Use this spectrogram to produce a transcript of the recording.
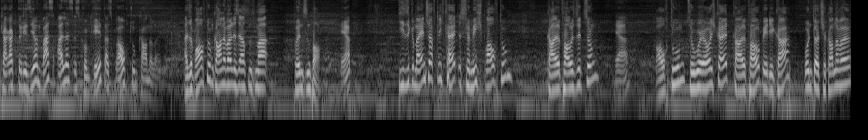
charakterisieren? Was alles ist konkret das Brauchtum Karneval? Also Brauchtum Karneval ist erstens mal Prinzenpaar. Ja, Diese Gemeinschaftlichkeit ist für mich Brauchtum. KLV-Sitzung, ja. Brauchtum, Zugehörigkeit, KLV, BDK, Bund Deutscher Karneval,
